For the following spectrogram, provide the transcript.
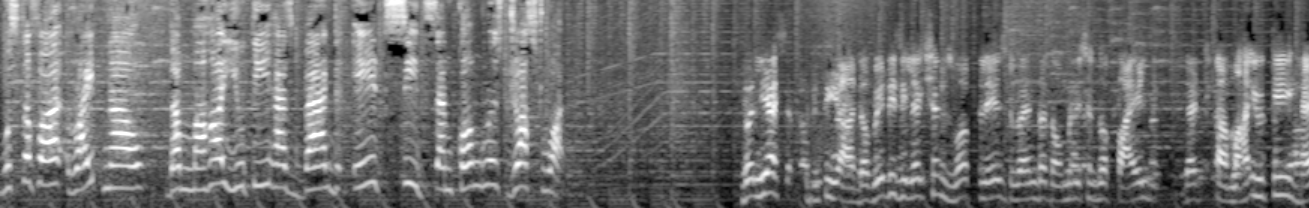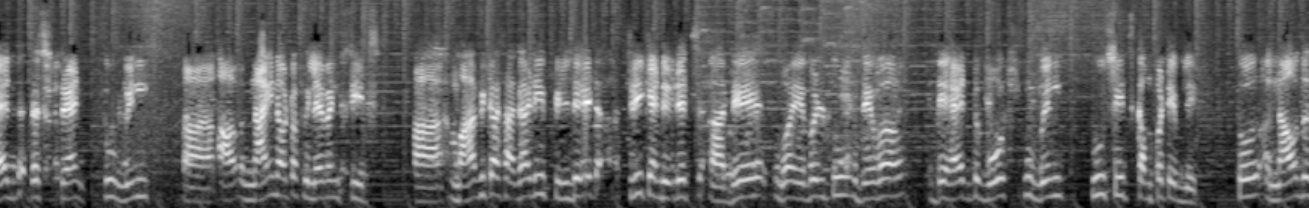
Mustafa, right now, the Mahayuti has bagged eight seats and Congress just one. Well, yes, the, uh, the way these elections were placed when the nominations were filed, that uh, Mahayuti had the strength to win uh, 9 out of 11 seats. Uh, Mahavikas Aghadi fielded three candidates. Uh, they were able to, they were, they had the votes to win two seats comfortably. So uh, now the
